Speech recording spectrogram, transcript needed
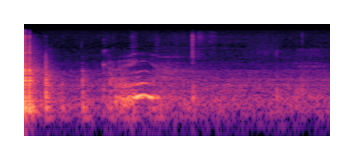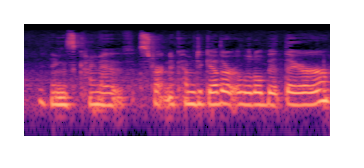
Okay. Everything's kind of starting to come together a little bit there.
